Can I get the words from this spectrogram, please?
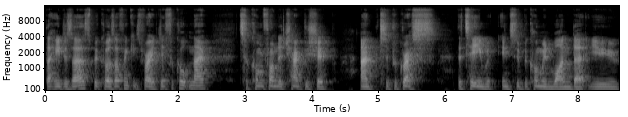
that he deserves because I think it's very difficult now to come from the championship and to progress the team into becoming one that you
